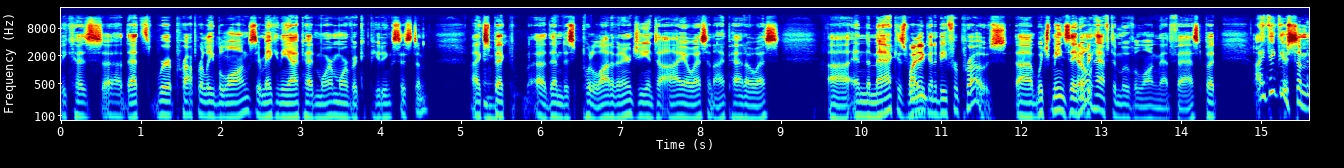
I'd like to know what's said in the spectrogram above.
because uh, that's where it properly belongs. They're making the iPad more and more of a computing system. I expect uh, them to put a lot of energy into iOS and iPad OS. Uh, and the Mac is really going to be for pros, uh, which means they don't have to move along that fast. But I think there's some,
